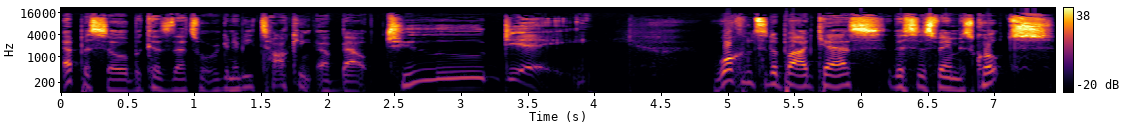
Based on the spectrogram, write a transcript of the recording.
episode because that's what we're going to be talking about today. Welcome to the podcast. This is Famous Quotes.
